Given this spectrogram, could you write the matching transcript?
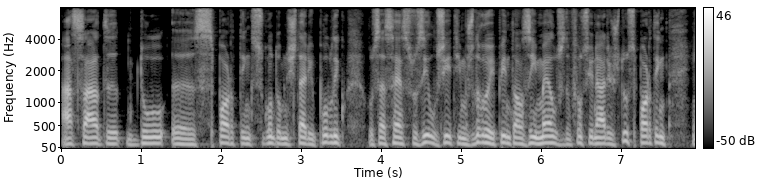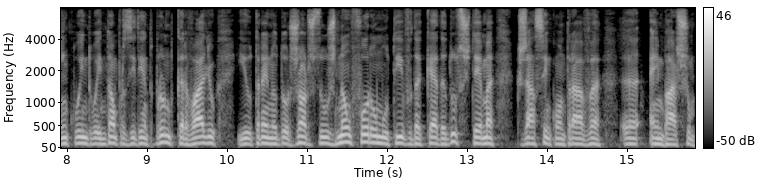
à SAD do uh, Sporting. Segundo o Ministério Público, os acessos ilegítimos de Rui Pinto aos e-mails de funcionários do Sporting, incluindo o então presidente Bruno Carvalho e o treinador Jorge Jesus, não foram motivo da queda do sistema que já se encontrava uh, em baixo.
